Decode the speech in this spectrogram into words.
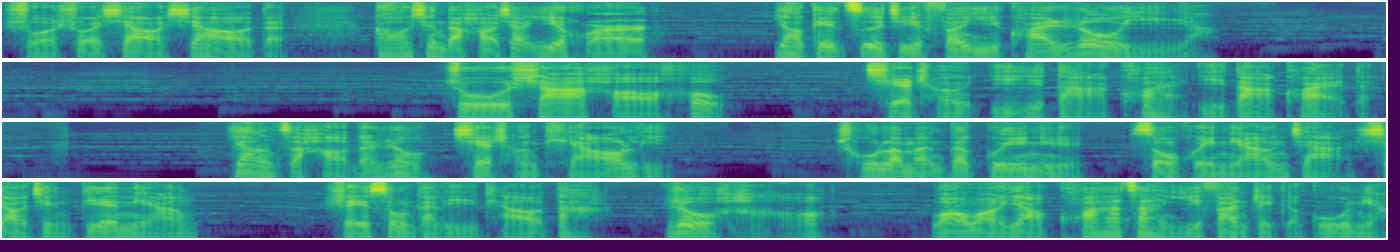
说说笑笑的，高兴的好像一会儿要给自己分一块肉一样。猪杀好后，切成一大块一大块的。样子好的肉切成条里，出了门的闺女送回娘家孝敬爹娘，谁送的里条大肉好，往往要夸赞一番这个姑娘。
